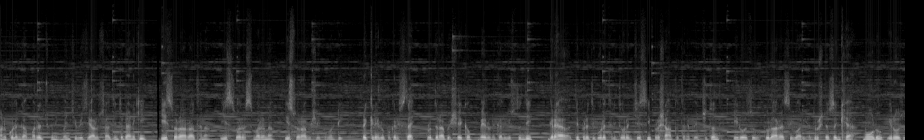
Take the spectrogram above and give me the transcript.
అనుకూలంగా మరల్చుకుని మంచి విజయాలు సాధించడానికి ఈశ్వరారాధన ఈశ్వర స్మరణ ఈశ్వరాభిషేకం వంటి ప్రక్రియలు ఉపకరిస్తాయి. రుద్రాభిషేకం మేలుని కలిగిస్తుంది. గ్రహ అతి ప్రతికూలతని దూరం చేసి ప్రశాంతతని పెంచుతుంది. ఈరోజు తులారాశి వారి అదృష్ట సంఖ్య మూడు. ఈరోజు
